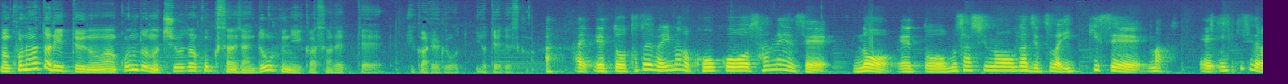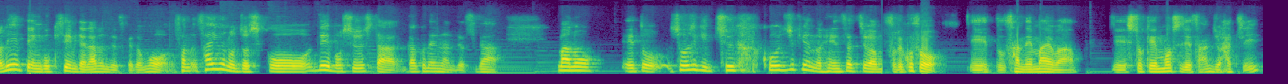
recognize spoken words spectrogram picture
まあ、この辺りというのは今度の千代田国際さんにどういうふうに生かされていかれる予定ですか、はい。えっと、例えば今の高校3年生の、えっと、武蔵野が実は1期生、まあえ1期生とか0.5期生みたいになるんですけども、最後の女子校で募集した学年なんですが、まああのえっと、正直、中学校受験の偏差値は、それこそ、えっと、3年前は、えー、首都圏模試で38、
